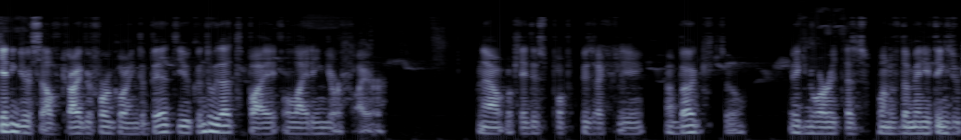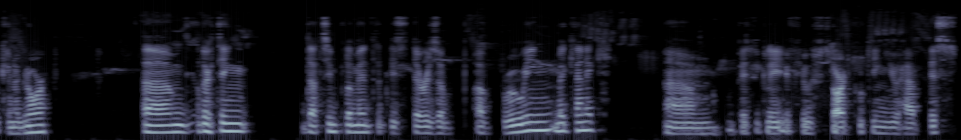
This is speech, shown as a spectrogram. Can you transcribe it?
getting yourself dry before going to bed, you can do that by lighting your fire. Now, okay, this pop-up is actually a bug, so ignore it as one of the many things you can ignore. Um, the other thing that's implemented is there is a, a brewing mechanic. Um, basically, if you start cooking, you have this.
